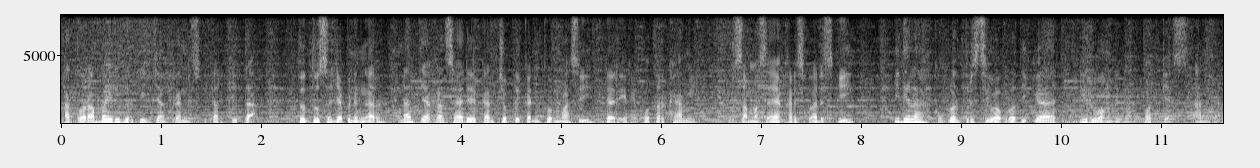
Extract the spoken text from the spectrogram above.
atau ramai diperbincangkan di sekitar kita. Tentu saja pendengar, nanti akan saya hadirkan cuplikan informasi dari reporter kami. Bersama saya Karisma Rizky, inilah kumpulan peristiwa Pro 3 di ruang dengan podcast Anda.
